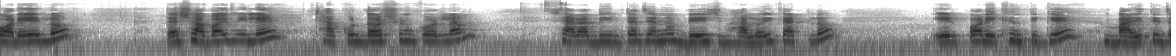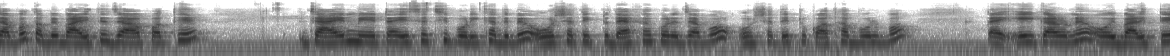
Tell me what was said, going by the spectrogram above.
পরে এলো। তা সবাই মিলে ঠাকুর দর্শন করলাম। সারা দিনটা যেন বেশ ভালোই কাটলো। এরপর এখান থেকে বাড়িতে যাব, তবে বাড়িতে যাওয়ার পথে জায়ের মেয়েটা এসেছি পরীক্ষা দেবে, ওর সাথে একটু দেখা করে যাব, ওর সাথে একটু কথা বলব। তাই এই কারণে ওই বাড়িতে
